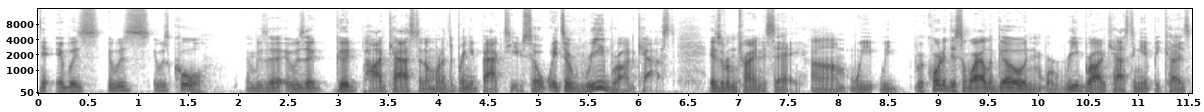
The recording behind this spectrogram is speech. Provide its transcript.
it, it was it was it was cool it was a it was a good podcast, and I wanted to bring it back to you. So it's a rebroadcast, is what I'm trying to say. Um, we we recorded this a while ago, and we're rebroadcasting it because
